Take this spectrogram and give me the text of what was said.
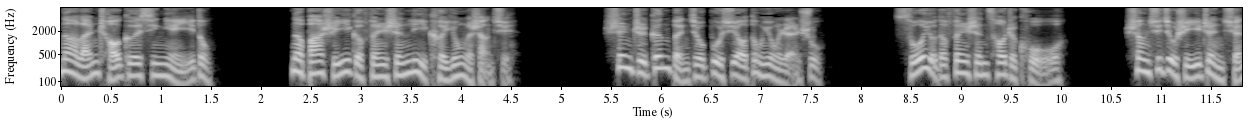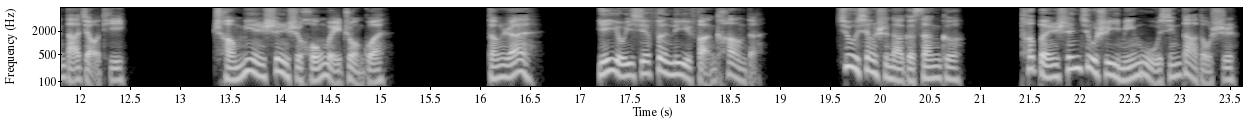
纳兰朝歌心念一动，那八十一个分身立刻拥了上去，甚至根本就不需要动用忍术，所有的分身操着苦。无，上去就是一阵拳打脚踢，场面甚是宏伟壮观。当然，也有一些奋力反抗的，就像是那个三哥，他本身就是一名五星大斗师。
